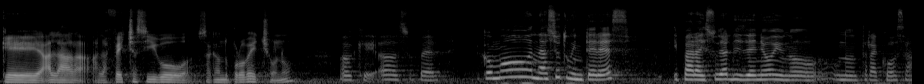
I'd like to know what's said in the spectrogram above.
que a la, a la fecha sigo sacando provecho, ¿no? Ok, oh, súper. ¿Cómo nació tu interés y para estudiar diseño y uno, otra cosa?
